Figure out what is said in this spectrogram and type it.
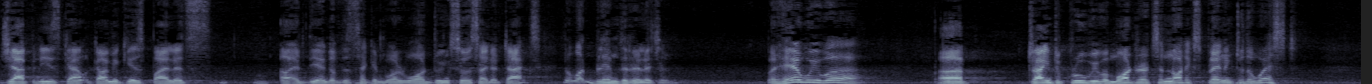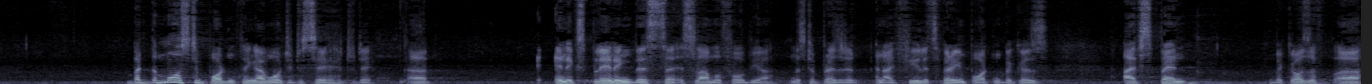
Japanese kamikaze pilots uh, at the end of the Second World War doing suicide attacks. No one blamed the religion. But here we were uh, trying to prove we were moderates and not explaining to the West. But the most important thing I wanted to say here today, uh, in explaining this uh, Islamophobia, Mr. President, and I feel it's very important because I've spent, because of, uh,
